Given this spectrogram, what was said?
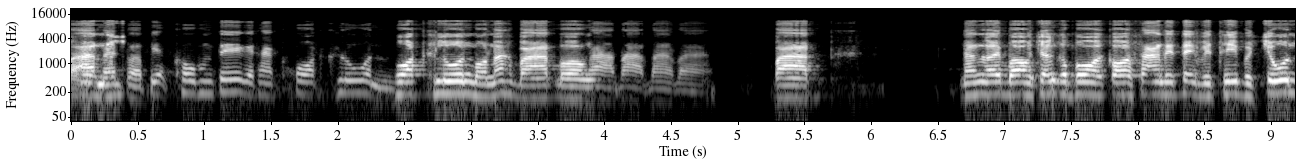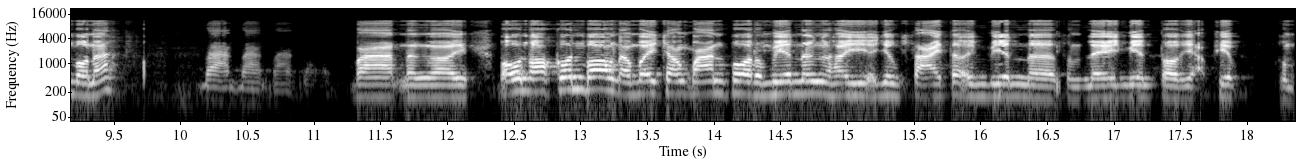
បាទមិនប្រើពាក្យឃុំទេគេថាខាត់ខ្លួនខាត់ខ្លួនបងណាបាទបងបាទបាទបាទបាទបាទហ្នឹងហើយបងអញ្ចឹងកំពុងឲ្យកសាងនីតិវិធីបញ្ជូនបងណាបាទបាទបាទ បាទហ្នឹងហើយបងអរគុណបងដើម្បីចង់បានព័ត៌មានហ្នឹងហើយយើងផ្សាយទៅឲ្យមានសម្លេងមានតរយៈភាពកុំ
